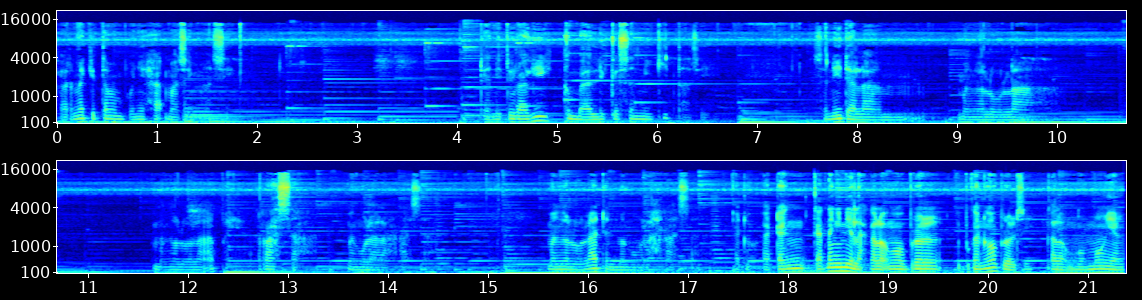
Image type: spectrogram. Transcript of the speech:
karena kita mempunyai hak masing-masing. Dan itu lagi kembali ke seni kita sih. Seni dalam mengelola mengelola apa ya? Rasa mengelola rasa. Mengelola dan mengolah rasa aduh kadang kadang inilah kalau ngobrol bukan ngobrol sih kalau ngomong yang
